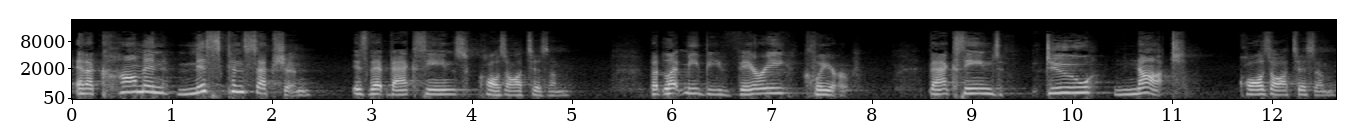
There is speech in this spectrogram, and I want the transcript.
And a common misconception is that vaccines cause autism. But let me be very clear vaccines do not cause autism.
